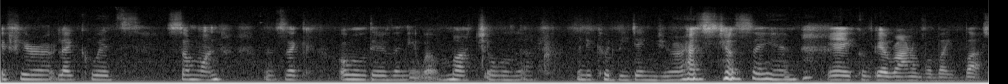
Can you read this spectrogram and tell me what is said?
if you're like with someone that's like older than you, well, much older, then it could be dangerous. Just saying. Yeah, you could get run over by a bus.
